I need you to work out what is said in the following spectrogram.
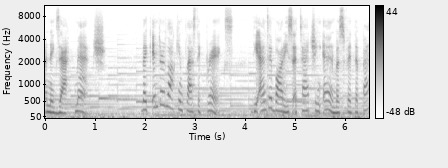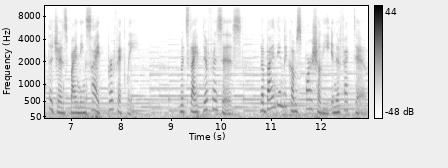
an exact match. Like interlocking plastic bricks, the antibody's attaching end must fit the pathogen's binding site perfectly. With slight differences, the binding becomes partially ineffective.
